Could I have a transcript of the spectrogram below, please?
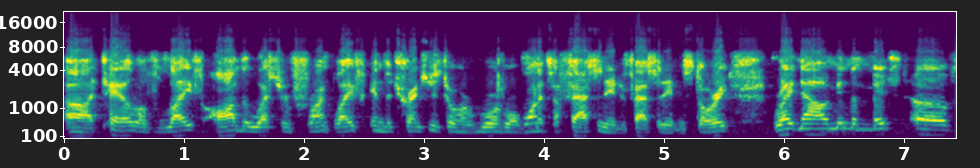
uh, tale of life on the Western Front, life in the trenches during World War One. It's a fascinating, fascinating story. Right now, I'm in the midst of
